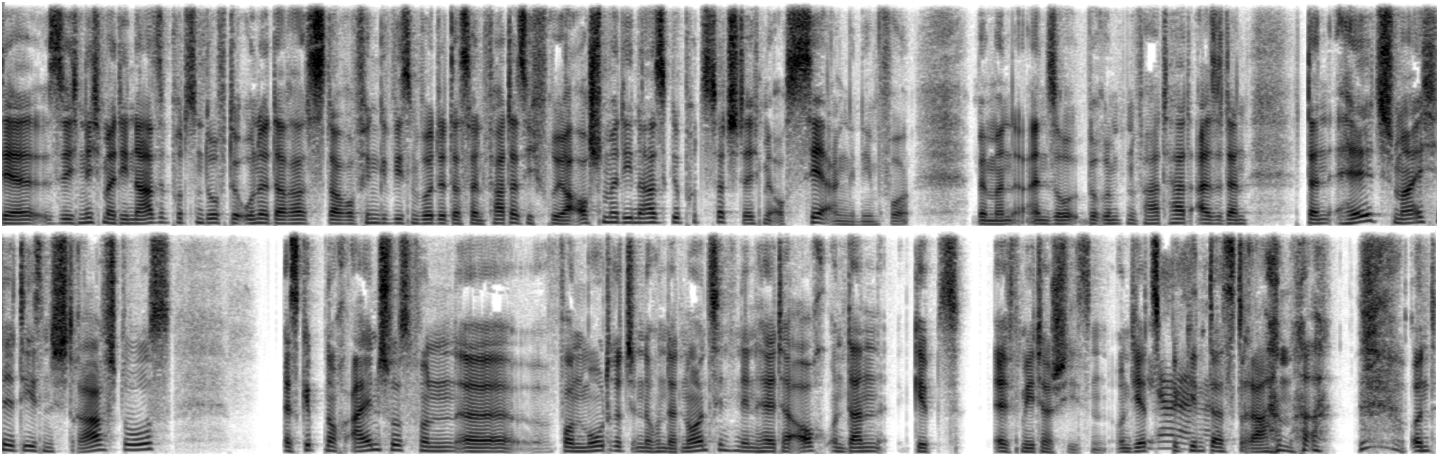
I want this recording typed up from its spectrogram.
der sich nicht mal die Nase putzen durfte, ohne dass darauf hingewiesen wurde, dass sein Vater sich früher auch schon mal die Nase geputzt hat, stelle ich mir auch sehr angenehm vor, wenn man einen so berühmten Vater hat. Also dann, dann hält Schmeichel diesen Strafstoß es gibt noch einen Schuss von, äh, von Modric in der 119. Den hält er auch und dann gibt's Elfmeterschießen. Und jetzt ja. beginnt das Drama. Und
